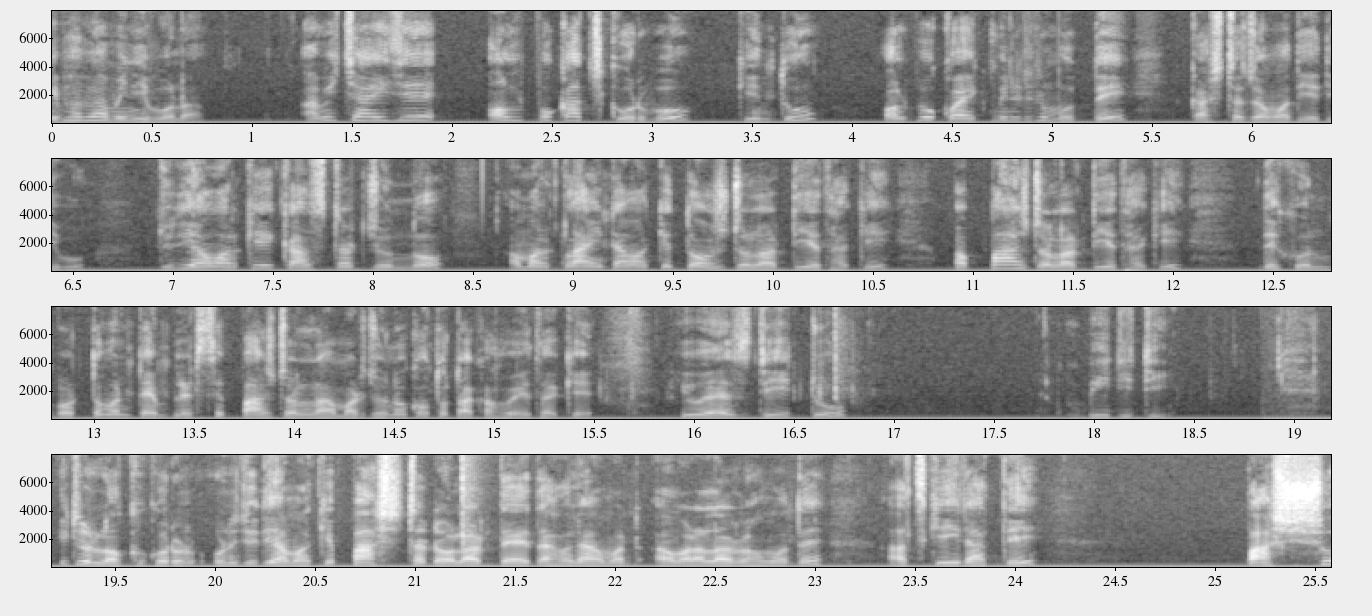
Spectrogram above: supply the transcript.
এভাবে আমি নিব না। আমি চাই যে অল্প কাজ করব, কিন্তু অল্প কয়েক মিনিটের মধ্যে কাজটা জমা দিয়ে দিব। যদি আমাকে কাজটার জন্য আমার ক্লায়েন্ট আমাকে দশ ডলার দিয়ে থাকে বা পাঁচ ডলার দিয়ে থাকে, দেখুন বর্তমান টেমপ্লেটসে পাঁচ ডলার আমার জন্য কত টাকা হয়ে থাকে? ইউএসডি টু বিডিটি একটু লক্ষ্য করুন, উনি যদি আমাকে পাঁচটা ডলার দেয়, তাহলে আমার আমার আল্লাহর রহমতে আজকে এই রাতে পাঁচশো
